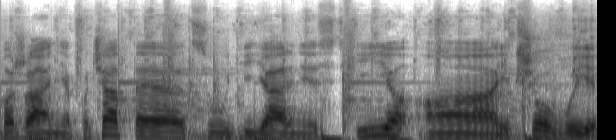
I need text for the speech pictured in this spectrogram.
бажання почати цю діяльність, і а, якщо ви,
